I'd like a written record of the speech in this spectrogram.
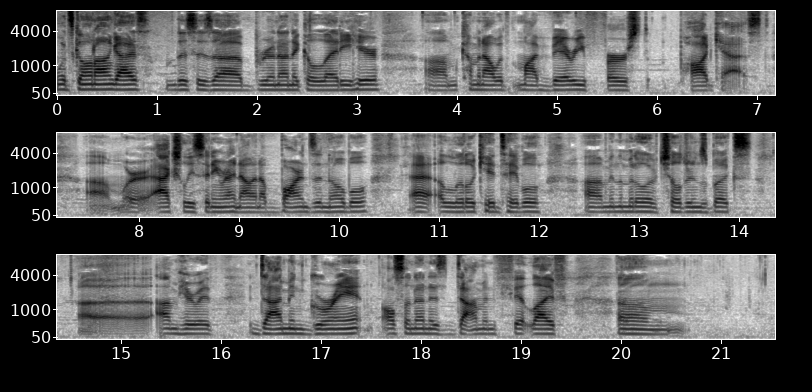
What's going on, guys? This is uh, Bruno Nicoletti here, um, coming out with my very first podcast. Um, we're actually sitting right now in a Barnes and Noble at a little kid table um, in the middle of children's books. Uh, I'm here with Diamond Grant, also known as Diamond Fit Life. Um,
